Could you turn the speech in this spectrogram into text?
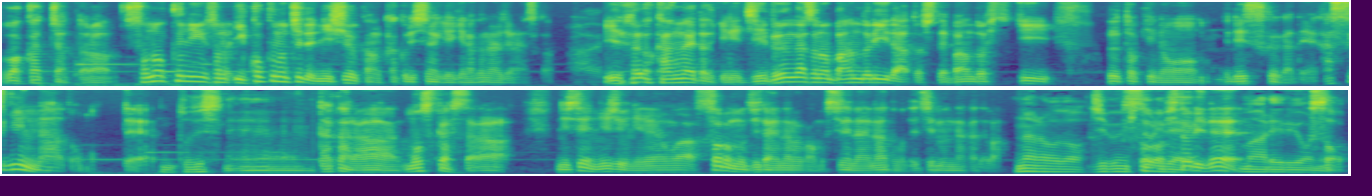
分かっちゃったら、その国、その異国の地で2週間隔離しなきゃいけなくなるじゃないですか。はい。いろいろ考えたときに自分がそのバンドリーダーとしてバンドを率いる時のリスクがでかすぎんなと思って。本当ですね。だから、もしかしたら、2022年はソロの時代なのかもしれないなと思って、自分の中では。なるほど。自分一人でで回れるように。そ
